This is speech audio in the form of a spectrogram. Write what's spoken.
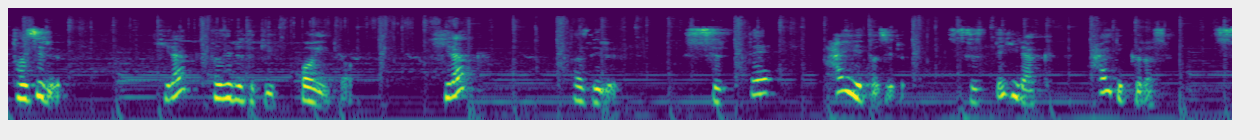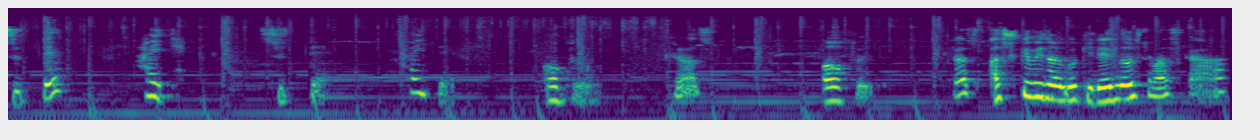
閉じる。開く、閉じるとき、ポイント。開く、閉じる。吸って、吐いて閉じる。吸って開く。吐いてクロス。吸って、吐いて。吸って、吐いて。オープン。クロス。オープン。クロス。足首の動き連動してますか？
